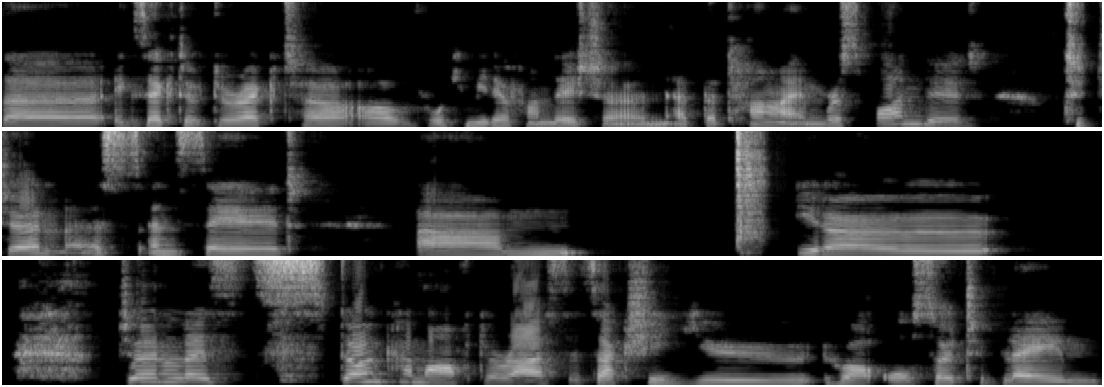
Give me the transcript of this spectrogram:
the executive director of Wikimedia Foundation at the time, responded to journalists and said, um, you know, journalists don't come after us. It's actually you who are also to blame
